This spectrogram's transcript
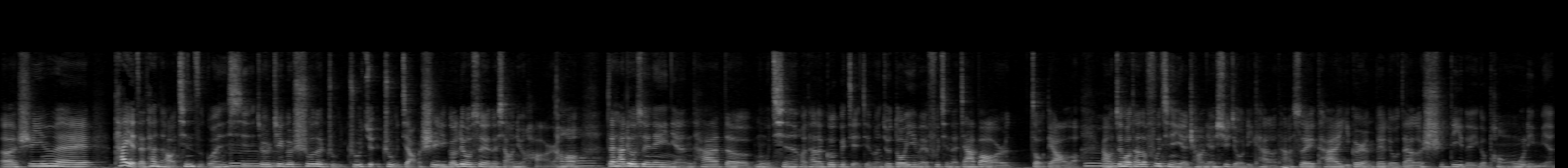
呃，是因为。他也在探讨亲子关系，就是这个书的主主角主角是一个六岁的小女孩，然后在她六岁那一年，她的母亲和她的哥哥姐姐们就都因为父亲的家暴而走掉了，然后最后她的父亲也常年酗酒离开了她，所以她一个人被留在了湿地的一个棚屋里面。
